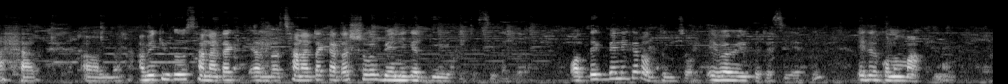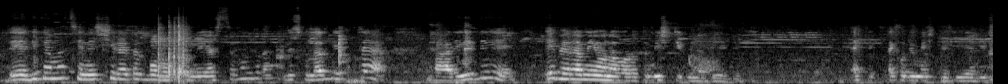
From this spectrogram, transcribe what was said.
আর, আমি কিন্তু ছানাটা ছানাটা কাটার সময় ভিনেগার দিয়ে কেটেছি অর্ধেক ভিনেগার অর্ধেক জল, এভাবেই কেটেছি আর কি। এটার কোনো মাপ নেই। তো এদিকে আমার চিনির শিরাটার বড় চলে আসছে, বন্ধুরা। যে হিটটা বাড়িয়ে দিয়ে এবার আমি অনবরত মিষ্টিগুলো দিয়ে দিব। এক একটা করে মিষ্টি দিয়ে দিব।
